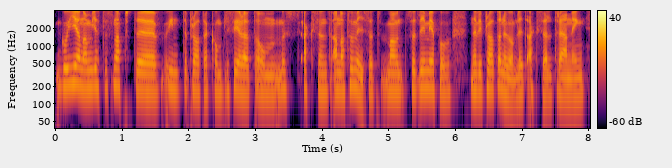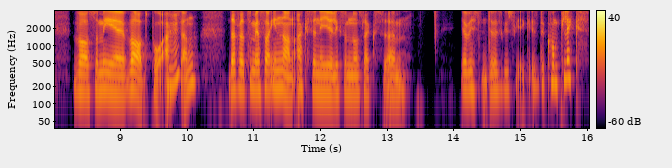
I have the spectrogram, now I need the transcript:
gå igenom jättesnabbt, eh, inte prata komplicerat om axelns anatomi, så att, man, så att vi är med på, när vi pratar nu om lite axelträning, vad som är vad på mm. axeln. Mm. Därför att som jag sa innan, axeln är ju liksom någon slags um, jag visste inte vad jag skulle säga, komplex.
